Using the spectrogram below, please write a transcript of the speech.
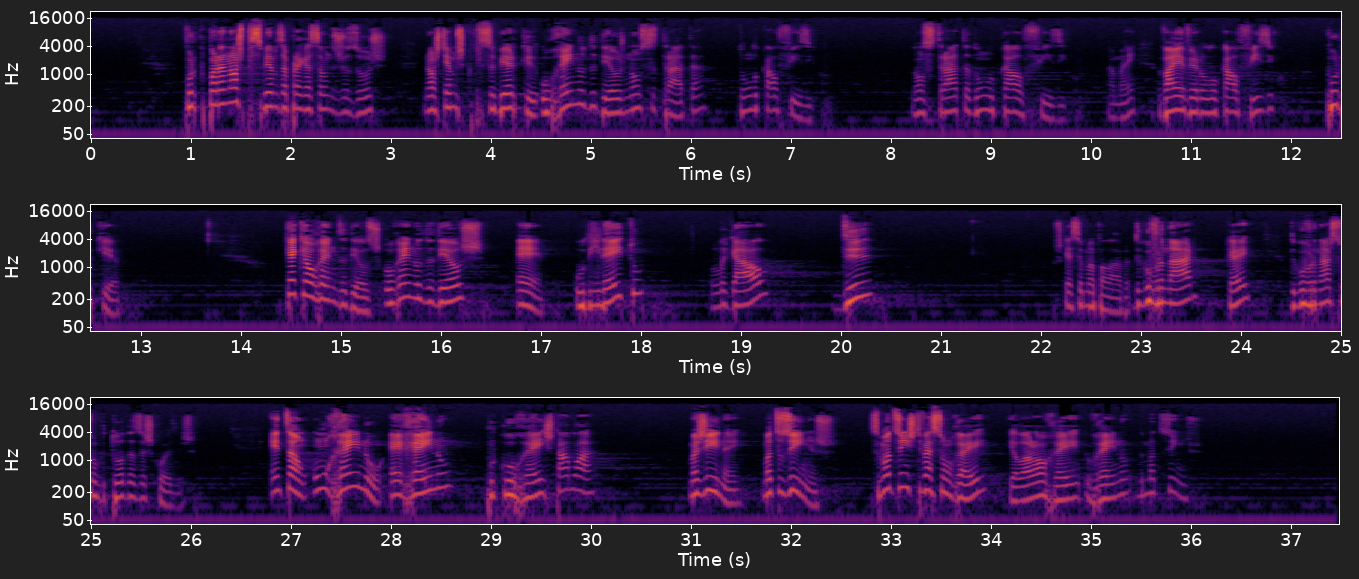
Porque para nós percebermos a pregação de Jesus, nós temos que perceber que o reino de Deus não se trata de um local físico. Não se trata de um local físico. Amém? Vai haver o um local físico. Porquê? O que é que é o reino de Deus? O reino de Deus é o direito legal de esqueci uma palavra, de governar, ok? De governar sobre todas as coisas. Então, um reino é reino porque o rei está lá. Imaginem, Matozinhos. Se Matozinhos tivesse um rei, ele era o rei, o reino de Matozinhos.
